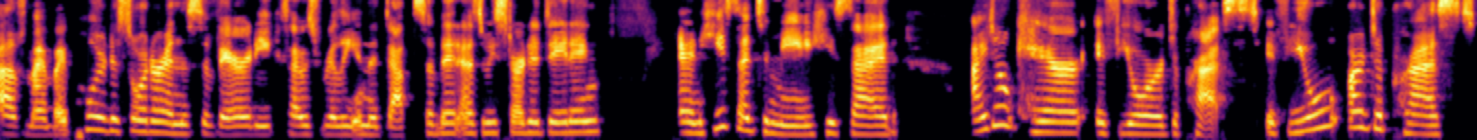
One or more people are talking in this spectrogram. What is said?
of my bipolar disorder and the severity because I was really in the depths of it as we started dating. And he said to me, he said, I don't care if you're depressed. If you are depressed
